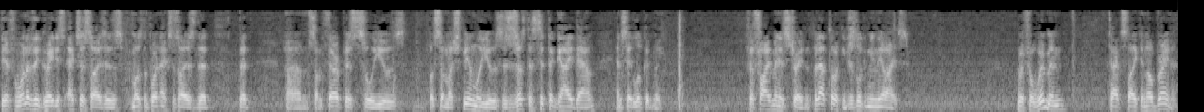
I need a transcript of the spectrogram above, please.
Therefore, one of the greatest exercises, most important exercises that that um, some therapists will use, or some mashpim will use, is just to sit the guy down and say, "Look at me," for five minutes straight, without talking, just look at me in the eyes. But for women, that's like a no-brainer.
